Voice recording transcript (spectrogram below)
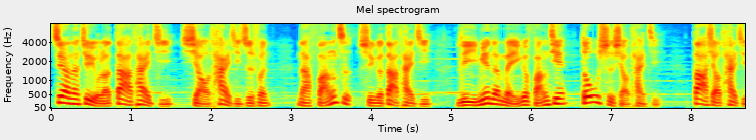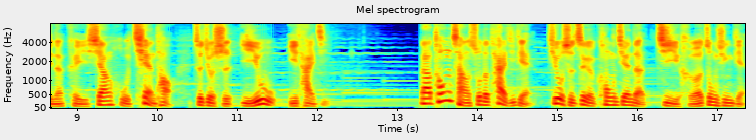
这样呢就有了大太极、小太极之分。那房子是一个大太极，里面的每一个房间都是小太极，大小太极呢可以相互嵌套，这就是一物一太极。那通常说的太极点就是这个空间的几何中心点，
